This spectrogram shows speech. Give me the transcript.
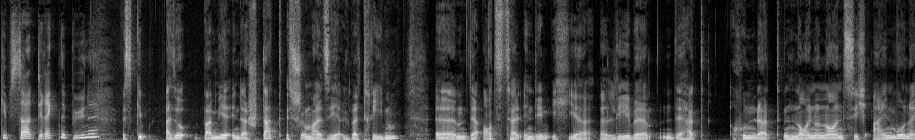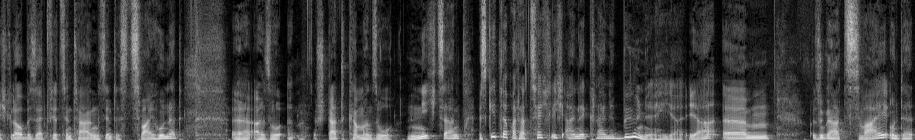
gibt es da direkt eine Bühne? Es gibt, also bei mir in der Stadt ist schon mal sehr übertrieben. Ähm, der Ortsteil, in dem ich hier äh, lebe, der hat 199 Einwohner. Ich glaube, seit 14 Tagen sind es 200. Äh, also äh, Stadt kann man so nicht sagen. Es gibt aber tatsächlich eine kleine Bühne hier, ja. Sogar zwei und der,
